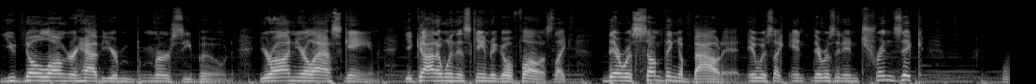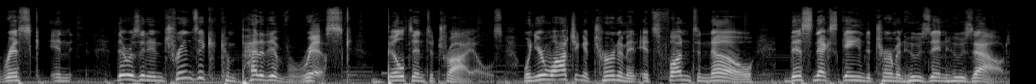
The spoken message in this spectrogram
you no longer have your mercy boon. You're on your last game. You got to win this game to go flawless. Like there was something about it. It was like in, there was an intrinsic risk in there was an intrinsic competitive risk built into trials. When you're watching a tournament, it's fun to know this next game determine who's in, who's out,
